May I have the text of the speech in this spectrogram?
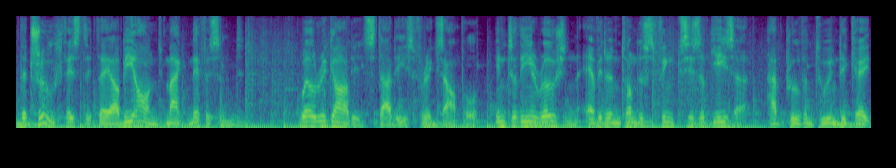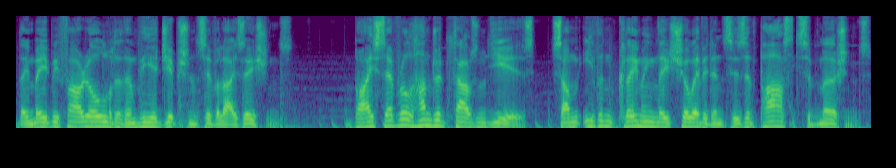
the truth is that they are beyond magnificent. Well-regarded studies, for example, into the erosion evident on the sphinxes of Giza, have proven to indicate they may be far older than the Egyptian civilizations. By several hundred thousand years, some even claiming they show evidences of past submersions.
